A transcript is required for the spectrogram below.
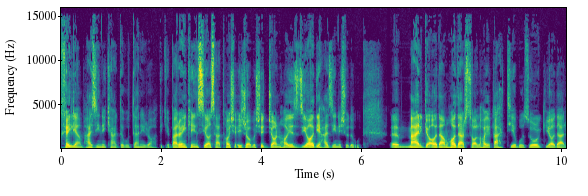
خیلی هم هزینه کرده بود در این راه دیگه. برای اینکه این سیاست هاش اجرا بشه جانهای زیادی هزینه شده بود. مرگ آدم ها در سالهای قحطی بزرگ یا در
